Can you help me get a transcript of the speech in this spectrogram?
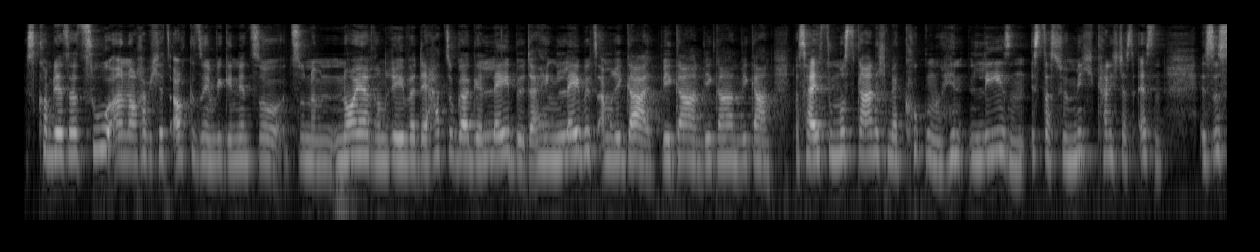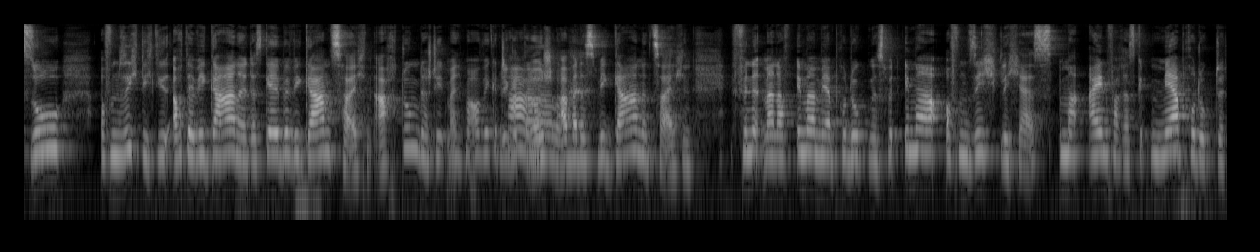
es kommt jetzt dazu, auch noch, habe ich jetzt auch gesehen, wir gehen jetzt so zu einem neueren Rewe, der hat sogar gelabelt, da hängen Labels am Regal, vegan, vegan, vegan. Das heißt, du musst gar nicht mehr gucken, hinten lesen, ist das für mich, kann ich das essen? Es ist so offensichtlich, die, auch der vegane, das gelbe Vegan-Zeichen, Achtung, da steht manchmal auch vegetarisch, Vegetarisch. aber das vegane Zeichen findet man auf immer mehr Produkten. Es wird immer offensichtlicher, es ist immer einfacher, es gibt mehr Produkte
